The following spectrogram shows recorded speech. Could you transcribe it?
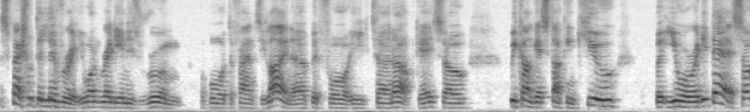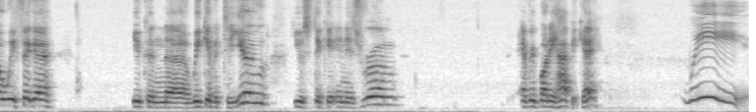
special delivery he want ready in his room aboard the fancy liner before he turn up, okay? So we can't get stuck in queue, but you're already there. So we figure you can uh, we give it to you. You stick it in his room. Everybody happy, okay? We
